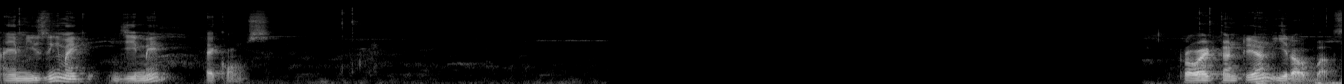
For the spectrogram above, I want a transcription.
I am using my Gmail accounts. Provide country and year of birth.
